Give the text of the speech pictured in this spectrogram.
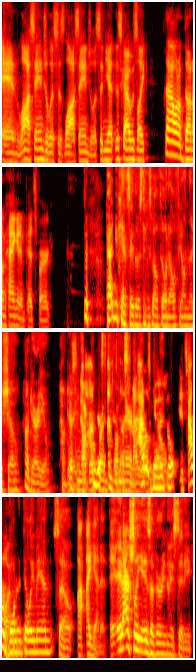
And Los Angeles is Los Angeles. And yet this guy was like, now when I'm done, I'm hanging in Pittsburgh. Pat, you can't say those things about Philadelphia on this show. How dare you? How dare Listen, you? My girlfriend's from there, I, I was born in Philly. I was born in Philly, man. So I, I, get it. It actually is a very nice city.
